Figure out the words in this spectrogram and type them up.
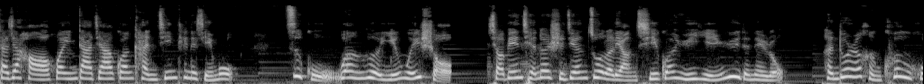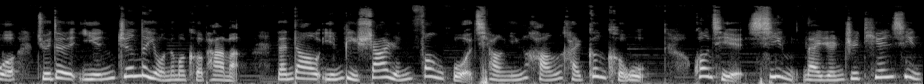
大家好，欢迎大家观看今天的节目。自古万恶淫为首，小编前段时间做了两期关于淫欲的内容，很多人很困惑，觉得淫真的有那么可怕吗？难道淫比杀人放火抢银行还更可恶？况且性乃人之天性，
